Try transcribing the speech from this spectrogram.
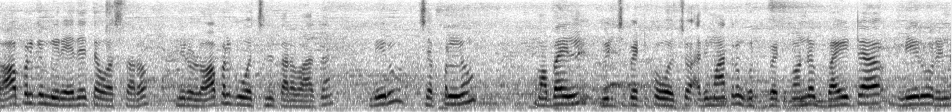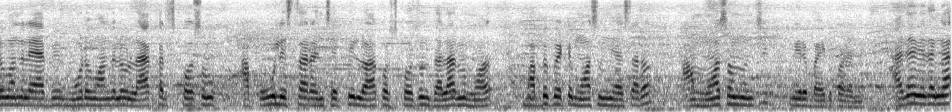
లోపలికి మీరు ఏదైతే వస్తారో మీరు లోపలికి వచ్చిన తర్వాత మీరు చెప్పులను మొబైల్ని విడిచిపెట్టుకోవచ్చు. అది మాత్రం గుర్తుపెట్టుకోండి. బయట మీరు రెండు వందల యాభై మూడు వందలు లాకర్స్ కోసం ఆ పువ్వులు ఇస్తారని చెప్పి లాకర్స్ కోసం దళాలను మో మబ్బి పెట్టి మోసం చేస్తారో ఆ మోసం నుంచి మీరు బయటపడండి. అదేవిధంగా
